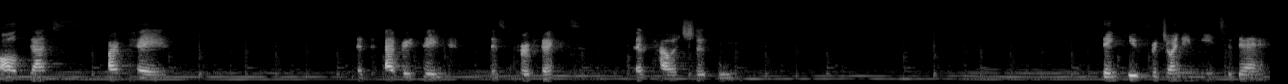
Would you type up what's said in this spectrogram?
all debts are paid, and everything is perfect and how it should be. Thank you for joining me today.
